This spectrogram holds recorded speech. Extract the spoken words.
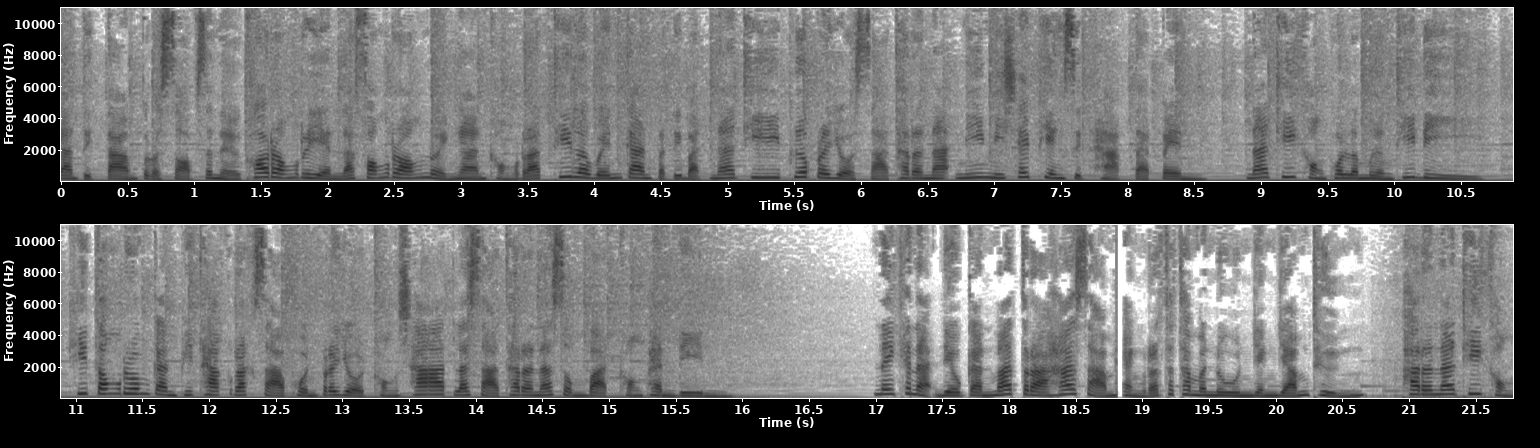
การติดตามตรวจสอบเสนอข้อร้องเรียน และฟ้องร้องหน่วยงานของรัฐที่ละเว้นการปฏิบัติหน้าที่เพื่อประโยชน์สาธารณะนี่มิใช่เพียงสิทธิหากแต่เป็น หน้าที่ของพลเมืองที่ดีที่ต้องร่วมกันพิทักษ์รักษาผลประโยชน์ของชาติและสาธารณสมบัติของแผ่นดิน ในขณะเดียวกันมาตรา 53 แห่งรัฐธรรมนูญยังย้ำถึง ภาระหน้าที่ของ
